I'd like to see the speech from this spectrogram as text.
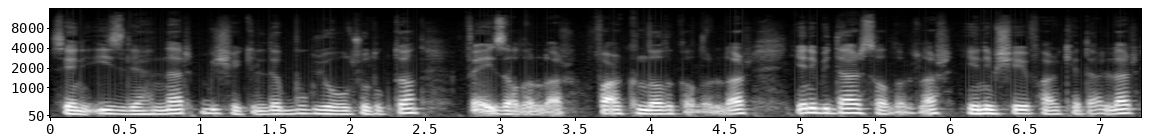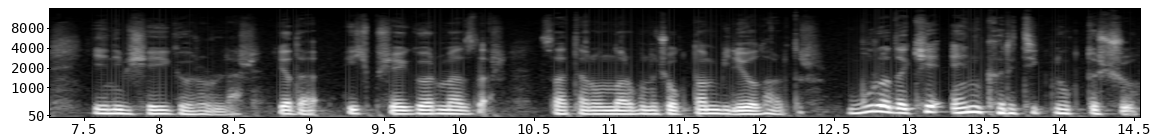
seni izleyenler bir şekilde bu yolculuktan feyz alırlar, farkındalık alırlar, yeni bir ders alırlar, yeni bir şeyi fark ederler, yeni bir şeyi görürler ya da hiçbir şey görmezler. Zaten onlar bunu çoktan biliyorlardır. Buradaki en kritik nokta şu.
